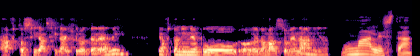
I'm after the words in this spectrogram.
αυτό σιγά σιγά χειροτερεύει και αυτό είναι που ονομάζουμε άνοια. Μάλιστα.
